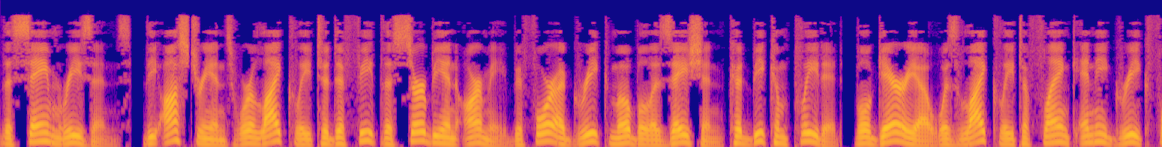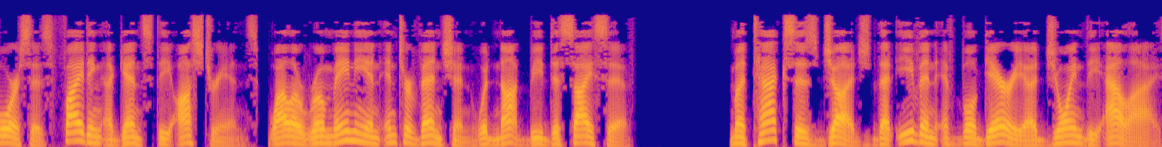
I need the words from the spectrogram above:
the same reasons. The Austrians were likely to defeat the Serbian army before a Greek mobilization could be completed. Bulgaria was likely to flank any Greek forces fighting against the Austrians, while a Romanian intervention would not be decisive. Metaxas judged that even if Bulgaria joined the Allies,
